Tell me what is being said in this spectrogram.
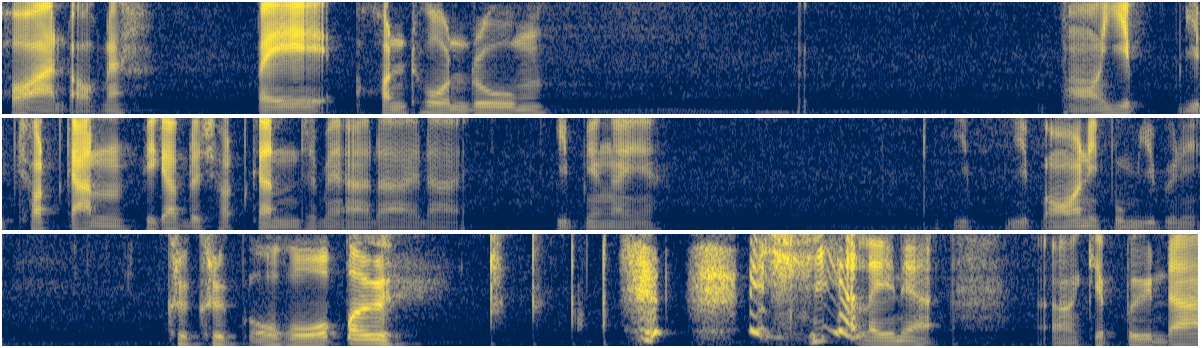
พออ่านออกนะ ไปคอนโทรลรูมอ๋อหยิบหยิบช็อตกันพิกอัพเดอะช็อตกันใช่ไหมอ่าได้ได้หยิบยังไงอะหยิบหยิบอ๋อนี่ปุ่มหยิบอยู่นี่ครึกครึกโอ้โหปืนไอ้เหี้ยอะไรเนี่ยอ่าเก็บปืนได้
